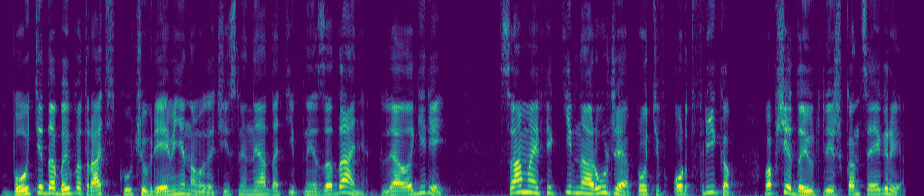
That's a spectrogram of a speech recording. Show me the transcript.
Будьте добры потратить кучу времени на многочисленные однотипные задания для лагерей. Самое эффективное оружие против ордфриков вообще дают лишь в конце игры.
